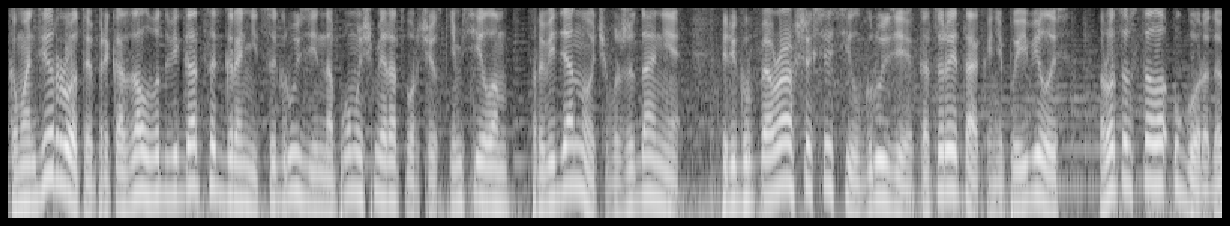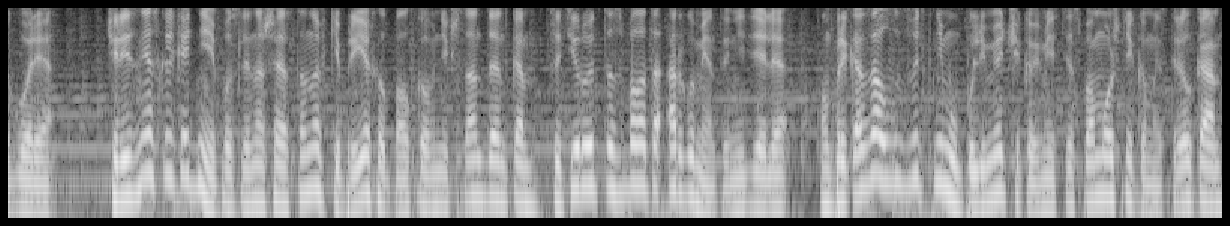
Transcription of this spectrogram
Командир роты приказал выдвигаться к границе Грузии на помощь миротворческим силам. Проведя ночь в ожидании перегруппировавшихся сил Грузии, которая так и не появилась, рота встала у города Горя. Через несколько дней после нашей остановки приехал полковник Штанденко, цитирует Тазбалата аргументы недели. Он приказал вызвать к нему пулеметчика вместе с помощником и стрелка.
